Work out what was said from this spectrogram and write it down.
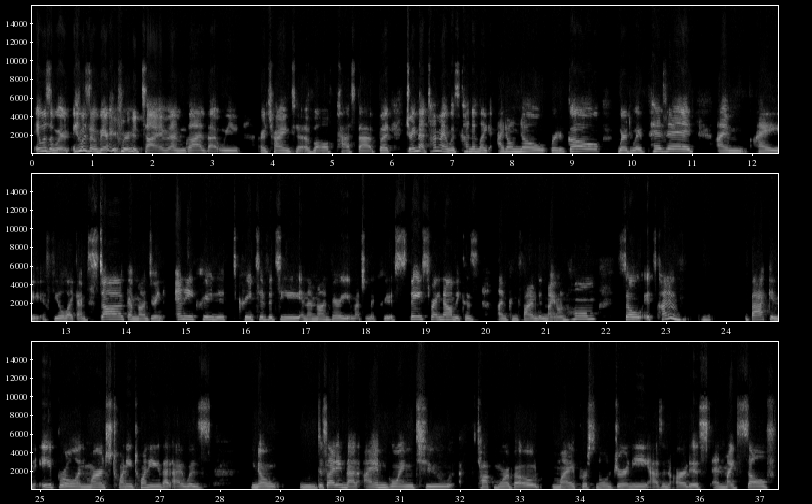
It was a weird, it was a very weird time. I'm glad that we are trying to evolve past that. But during that time, I was kind of like, I don't know where to go. Where do I pivot? I'm I feel like I'm stuck. I'm not doing any creative creativity and I'm not very much in the creative space right now because I'm confined in my own home. So it's kind of back in April and March 2020 that I was you know deciding that I am going to talk more about my personal journey as an artist and myself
